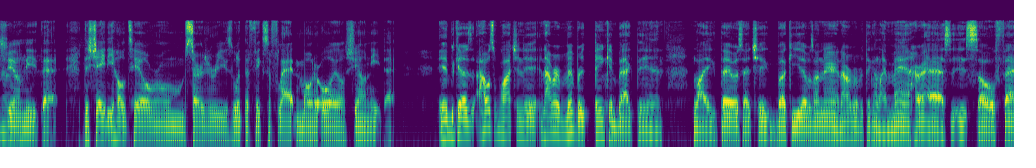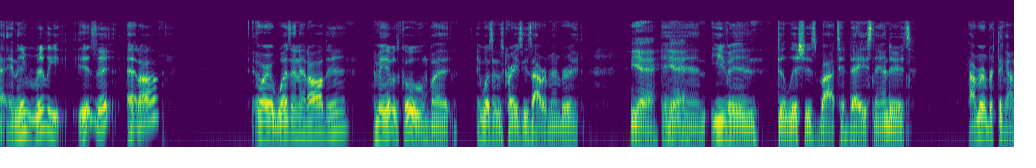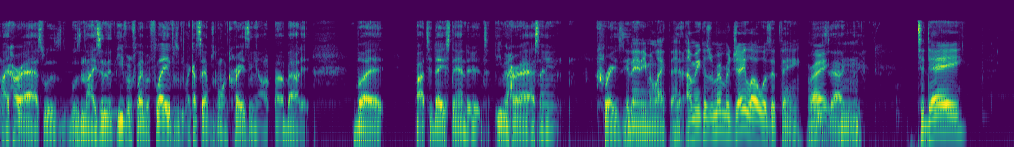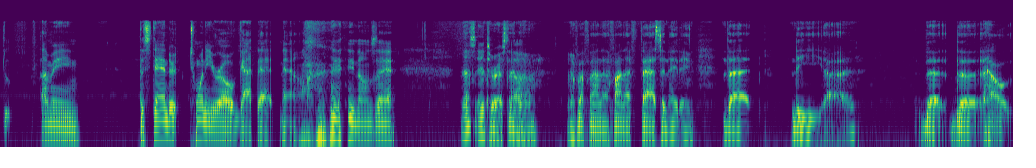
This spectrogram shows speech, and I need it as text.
she don't need that. The shady hotel room surgeries with the fix a flat and motor oil. She don't need that. And because I was watching it and I remember thinking back then, like there was that chick Bucky that was on there, and I remember thinking like, man, her ass is so fat, and it really isn't at all, or it wasn't at all then. I mean, it was cool, but it wasn't as crazy as I remember it. Yeah. yeah. And even delicious by today's standards. I remember thinking like her ass was was nice, and then even Flavor Flav was like I said was going crazy about it. But by today's standards, even her ass ain't crazy. It ain't even like that. Yeah. I mean, because remember J Lo was a thing, right? Exactly. And today, I mean, the standard twenty year old got that now. you know what I'm saying? That's interesting No. though. If I find that I find that fascinating that the uh, the the how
